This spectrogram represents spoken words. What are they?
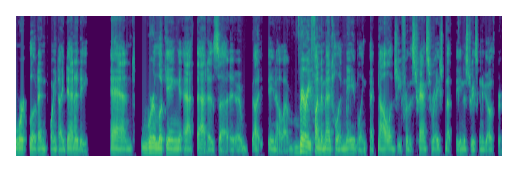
workload endpoint identity. And we're looking at that as a, a, you know, a very fundamental enabling technology for this transformation that the industry is going to go through.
